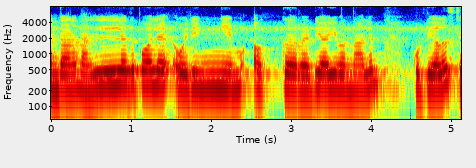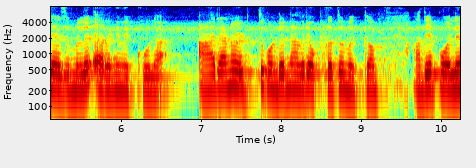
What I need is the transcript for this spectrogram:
എന്താണ് നല്ലതുപോലെ ഒരുങ്ങിയും ഒക്കെ റെഡിയായി വന്നാലും കുട്ടികൾ സ്റ്റേജ് മേൽ ഇറങ്ങി നിൽക്കില്ല ആരാണോ എടുത്തു കൊണ്ടുവരുന്നത് അവരൊക്കത്ത് നിൽക്കാം അതേപോലെ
